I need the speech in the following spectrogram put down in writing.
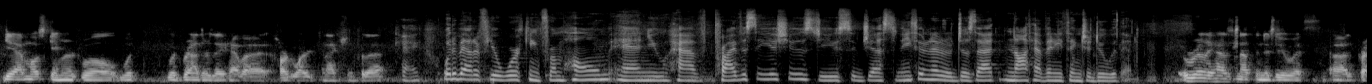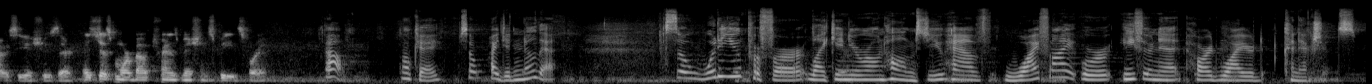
Yeah, most gamers will would would rather they have a hardwired connection for that. Okay. What about if you're working from home and you have privacy issues? Do you suggest an Ethernet, or does that not have anything to do with it? It really has nothing to do with uh, the privacy issues there. It's just more about transmission speeds for you. Oh, okay. So I didn't know that. So, what do you prefer, like in your own homes? Do you have Wi Fi or Ethernet hardwired connections?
